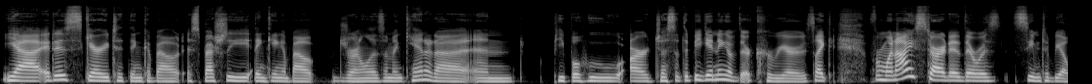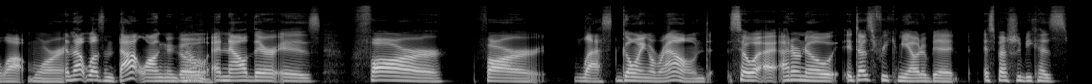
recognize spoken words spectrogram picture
Yeah, it is scary to think about, especially thinking about journalism in Canada and people who are just at the beginning of their careers. Like from when I started, there was seemed to be a lot more, and that wasn't that long ago. No. And now there is far, far less going around. So I, I don't know. It does freak me out a bit, especially because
